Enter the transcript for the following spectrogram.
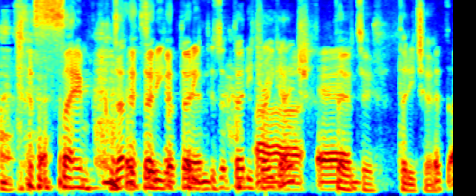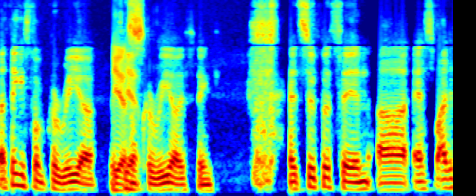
Same. Is that 30, 30 is it 33 uh, gauge? 32. 32. I think it's from Korea. It's yes. from Korea, I think. It's super thin. Uh, as I,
